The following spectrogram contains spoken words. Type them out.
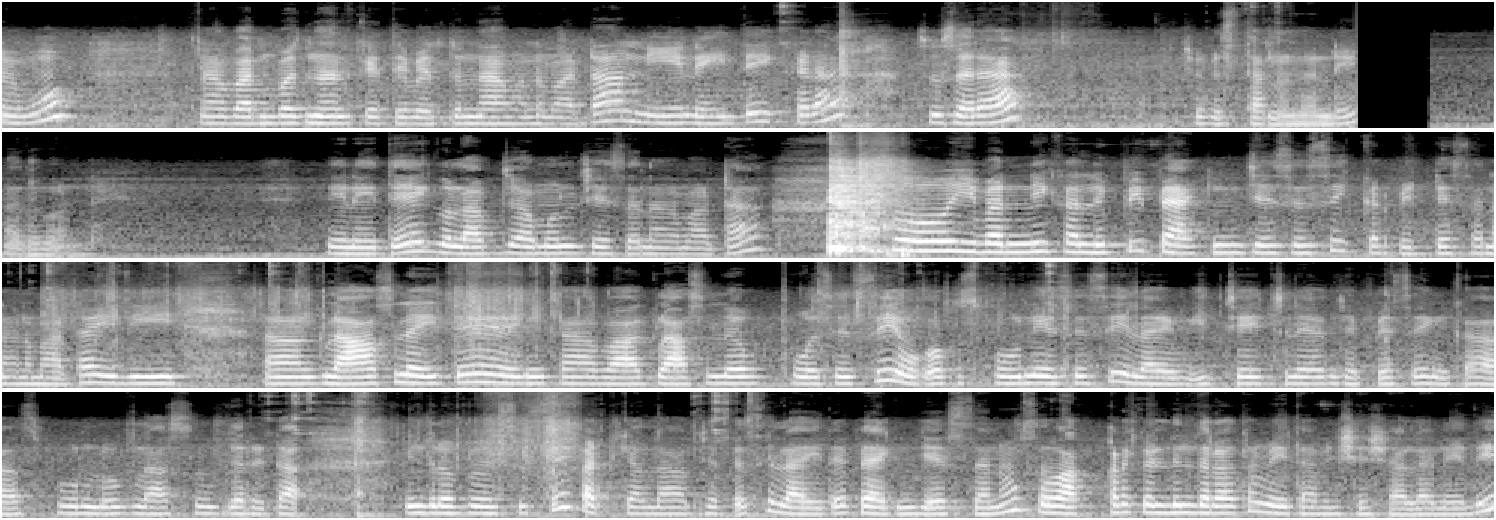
మేము ఆ, వన భోజనాలకి అయితే వెళ్తున్నాం అన్నమాట. నేనైతే ఇక్కడ చూసారా? చూపిస్తానండి అదిగోండి. నేనైతే గులాబ్ జామున్లు చేశాను అనమాట సో ఇవన్నీ కలిపి ప్యాకింగ్ చేసేసి ఇక్కడ పెట్టేశాను అనమాట ఇది గ్లాసులు అయితే ఇంకా గ్లాసుల్లో గ్లాసులో పోసేసి ఒక్కొక్క స్పూన్ వేసేసి ఇలా ఇచ్చేయచ్చులే అని చెప్పేసి ఇంకా స్పూన్లు గ్లాసు గరిట ఇందులో పోసేసి పట్టుకెళ్దాం అని చెప్పేసి ఇలా అయితే ప్యాకింగ్ చేస్తాను. సో అక్కడికి వెళ్ళిన తర్వాత మిగతా విశేషాలు అనేది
